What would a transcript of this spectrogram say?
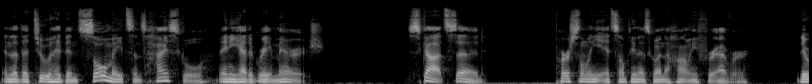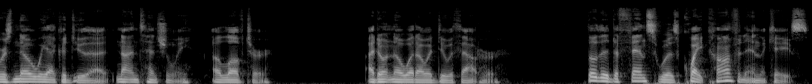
and that the two had been soulmates since high school and he had a great marriage. Scott said, Personally, it's something that's going to haunt me forever. There was no way I could do that, not intentionally. I loved her. I don't know what I would do without her. Though the defense was quite confident in the case,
